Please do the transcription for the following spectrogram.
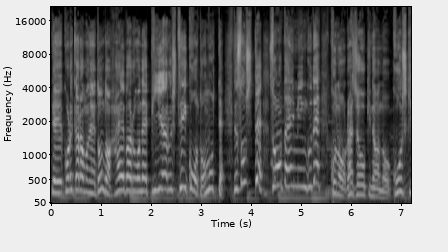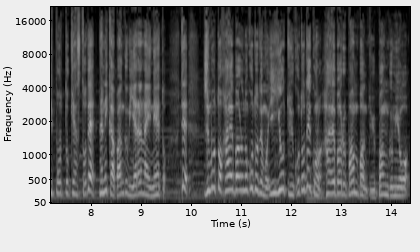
でこれからもねどんどんハエバルをね PR していこうと思って。でそしてそのタイミングでこのラジオ沖縄の公式ポッドキャストで何か番組やらないねと。で地元ハエバルのことでもいいよということでこの「ハエバルバンバン」という番組を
